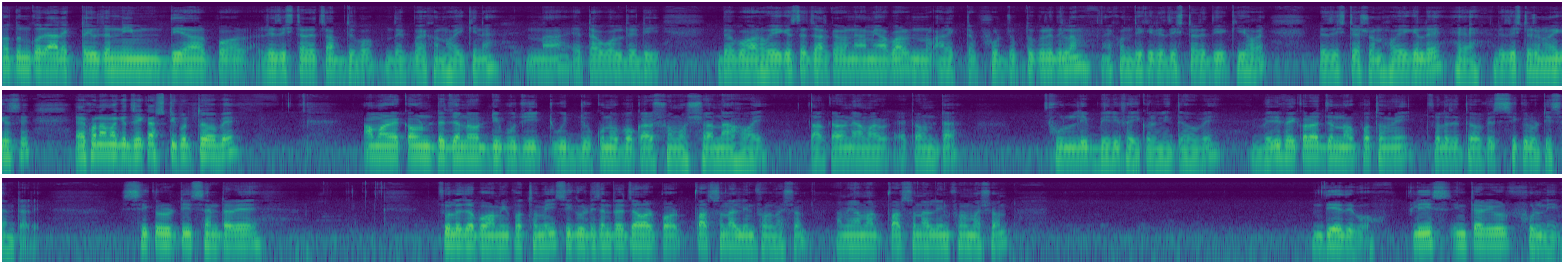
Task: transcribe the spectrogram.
নতুন করে আরেকটা ইউজার নেম দেওয়ার পর রেজিস্টারে চাপ দেব। দেখব এখন হয় কি না না এটা অলরেডি ব্যবহার হয়ে গেছে, যার কারণে আমি আবার আরেকটা ফোর যুক্ত করে দিলাম। এখন দেখি রেজিস্টারে দিয়ে কি হয়। রেজিস্ট্রেশন হয়ে গেলে হ্যাঁ রেজিস্ট্রেশন হয়ে গেছে। এখন আমাকে যে কাজটি করতে হবে, আমার অ্যাকাউন্টে যেন ডিপোজিট, উইথড্রো কোনো প্রকার সমস্যা না হয়, তার কারণে আমার অ্যাকাউন্টটা ফুললি ভেরিফাই করে নিতে হবে। ভেরিফাই করার জন্য প্রথমে চলে যেতে হবে সিকিউরিটি সেন্টারে। সিকিউরিটি সেন্টারে চলে যাব আমি প্রথমেই সিকিউরিটি সেন্টারে যাওয়ার পর পার্সোনাল ইনফরমেশন আমি আমার পার্সোনাল ইনফরমেশন দিয়ে দেব। প্লিজ ইন্টারভিউর ফুল নেম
